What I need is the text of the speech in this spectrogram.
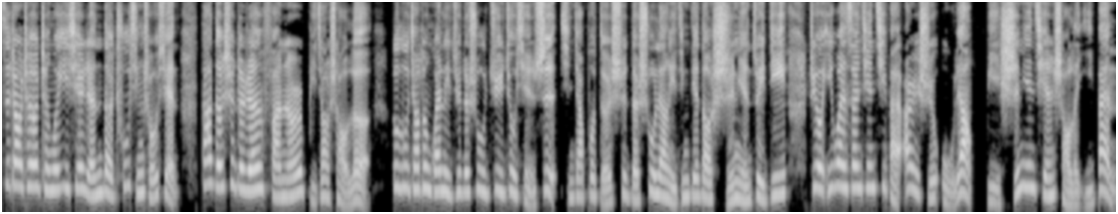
私照车成为一些人的出行首选，搭德士的人反而比较少了。陆路交通管理局的数据就显示，新加坡德士的数量已经跌到十年最低，只有一万三千七百二十五辆，比十年前少了一半。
